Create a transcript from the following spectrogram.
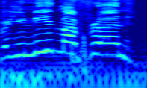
Whatever you need, my friend.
